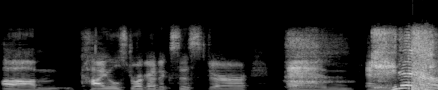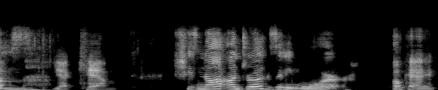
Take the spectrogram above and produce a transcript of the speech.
um, Kyle's drug addict sister, and and Kim. Yeah, Kim. She's not on drugs anymore. Okay.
